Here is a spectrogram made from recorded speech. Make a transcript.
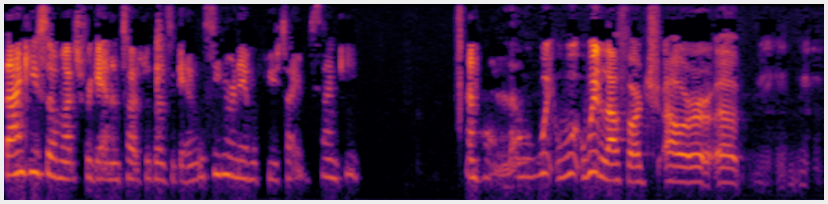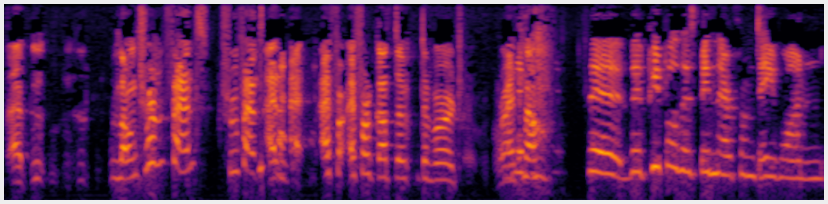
Thank you so much for getting in touch with us again. We've seen your name a few times. Thank you. And hello. We we, we love our our uh, uh, long term fans, true fans. I I, I, for, I forgot the, the word right now. The the people that's been there from day one.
